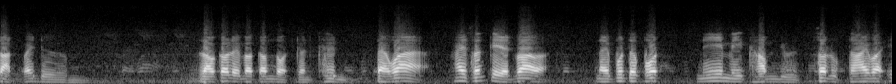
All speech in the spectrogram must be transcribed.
ตรัสไว้เดิม เราก็เลยมากำหนดกันขึ้น แต่ว่าให้สังเกตว่าในพุทธพจน์นี้มีคำอยู่สรุปท้ายว่าเอ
